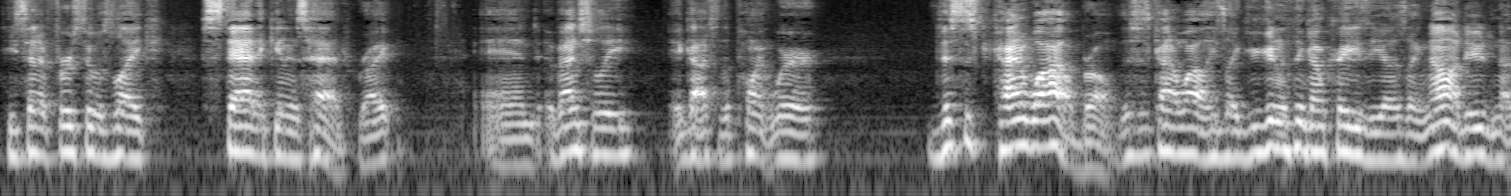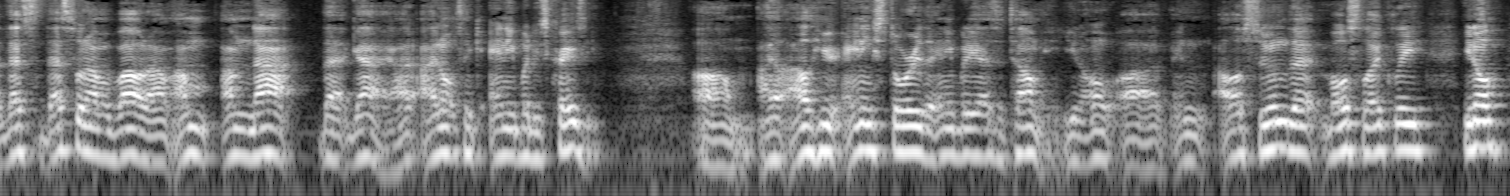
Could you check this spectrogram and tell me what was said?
he said at first it was like static in his head, right? And eventually it got to the point where this is kind of wild, bro. This is kind of wild. He's like, you're gonna think I'm crazy. I was like, nah, dude, no, that's that's what I'm about. I'm I'm, I'm not that guy. I, I don't think anybody's crazy. Um, I, will hear any story that anybody has to tell me, you know, uh, and I'll assume that most likely, you know,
